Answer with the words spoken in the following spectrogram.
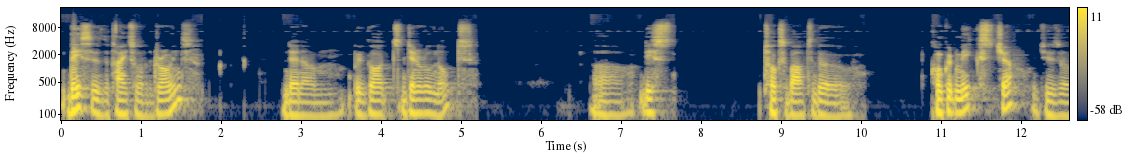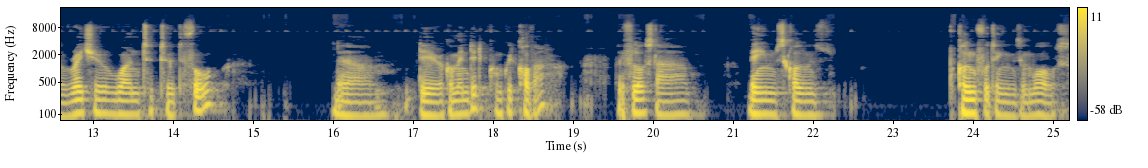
This is the title of the drawings. Then um, we've got general notes. Uh, this talks about the concrete mixture, which is a ratio 1 to 2 to 4. Then um, the recommended concrete cover, the floor slab, beams, columns, column footings, and walls,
